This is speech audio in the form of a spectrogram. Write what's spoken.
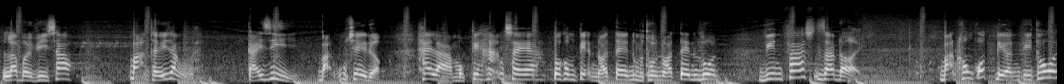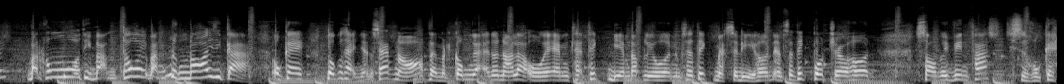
là bởi vì sao? Bạn thấy rằng cái gì bạn cũng chê được. Hay là một cái hãng xe tôi không tiện nói tên nhưng mà thôi nói tên luôn. VinFast ra đời bạn không có tiền thì thôi bạn không mua thì bạn thôi bạn đừng nói gì cả. Ok tôi có thể nhận xét nó về mặt công nghệ. Tôi nói là ôi em sẽ thích BMW hơn em sẽ thích Mercedes hơn em sẽ thích Porsche hơn. So với VinFast thì ok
